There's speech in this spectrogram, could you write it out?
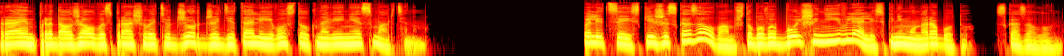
Райан продолжал выспрашивать у Джорджа детали его столкновения с Мартином. «Полицейский же сказал вам, чтобы вы больше не являлись к нему на работу», — сказал он.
